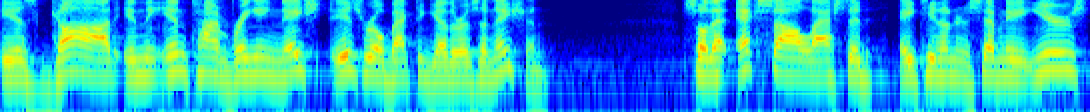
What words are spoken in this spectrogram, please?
is God in the end time bringing nation, Israel back together as a nation. So that exile lasted 1878 years.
